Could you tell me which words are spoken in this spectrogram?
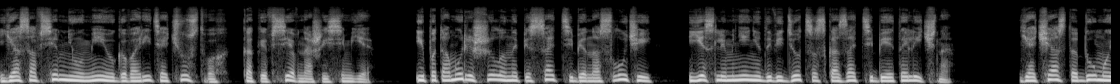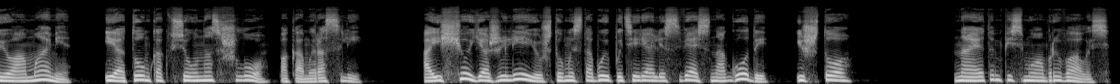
я совсем не умею говорить о чувствах, как и все в нашей семье и потому решила написать тебе на случай, если мне не доведется сказать тебе это лично. Я часто думаю о маме и о том, как все у нас шло, пока мы росли. А еще я жалею, что мы с тобой потеряли связь на годы и что...» На этом письмо обрывалось.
